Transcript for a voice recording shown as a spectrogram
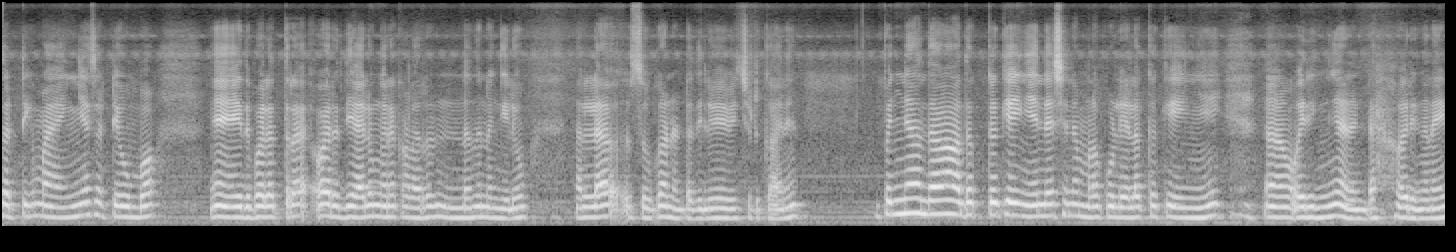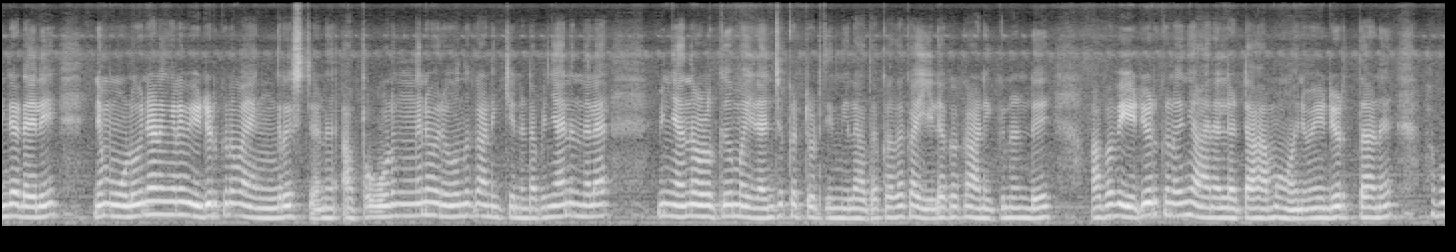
ചട്ടി മയങ്ങിയ ചട്ടി ആകുമ്പോൾ ഇതുപോലെ എത്ര ഒരതിയാലും ഇങ്ങനെ കളർ ഉണ്ടെന്നുണ്ടെങ്കിലും നല്ല സുഖമാണ് കേട്ടോ ഇതിൽ വേവിച്ചെടുക്കാൻ അപ്പം ഞാൻ എന്താ അതൊക്കെ കഴിഞ്ഞതിന്റെ ശേഷം നമ്മളെ കുളികളൊക്കെ കഴിഞ്ഞ് ഒരുങ്ങുകയാണ് ഉണ്ടാ ഒരുങ്ങണതിന്റെ ഇടയിൽ ഞാൻ മൂളൂനാണെങ്കിൽ വീഡിയോ എടുക്കണത് ഭയങ്കര ഇഷ്ടമാണ് അപ്പോൾ ഓളിങ്ങനെ ഓരോന്ന് കാണിക്കുന്നുണ്ട് അപ്പം ഞാൻ ഇന്നലെ ഞാൻ ഓൾക്ക് മൈലാഞ്ചൊക്കെ ഇട്ട് കൊടുത്തിരുന്നില്ല. അതൊക്കെ അത് കയ്യിലൊക്കെ കാണിക്കുന്നുണ്ട് അപ്പോൾ വീഡിയോ എടുക്കുന്നത് ഞാനല്ല കേട്ടോ ആ മോന് വീഡിയോ എടുത്താണ്. അപ്പോൾ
